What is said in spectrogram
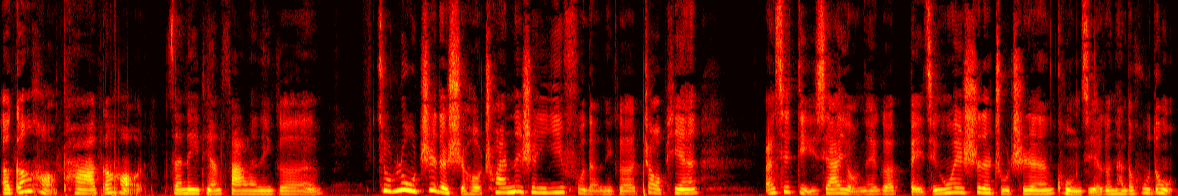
呃，刚好他刚好在那一天发了那个就录制的时候穿那身衣服的那个照片，而且底下有那个北京卫视的主持人孔杰跟他的互动，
